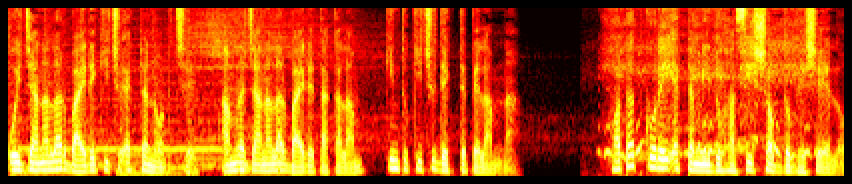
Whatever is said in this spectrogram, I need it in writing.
ওই জানালার বাইরে কিছু একটা নড়ছে। আমরা জানালার বাইরে তাকালাম, কিন্তু কিছু দেখতে পেলাম না। হঠাৎ করেই একটা মৃদু হাসির শব্দ ভেসে এলো।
